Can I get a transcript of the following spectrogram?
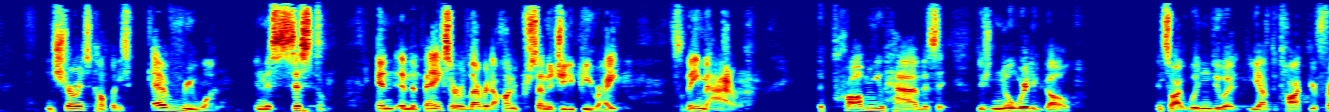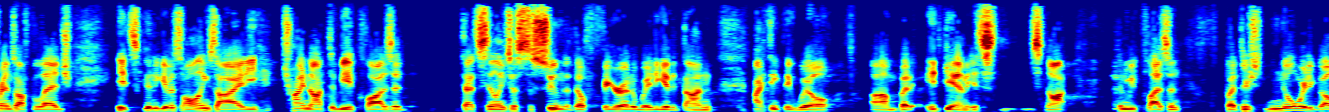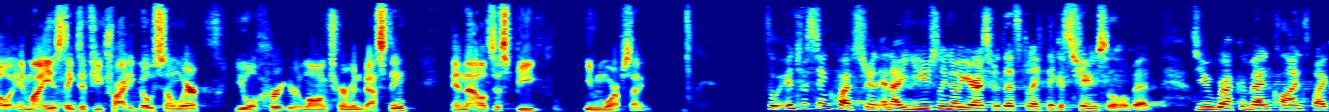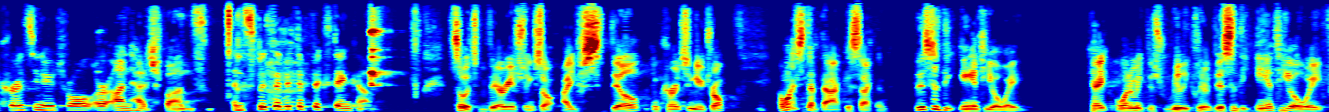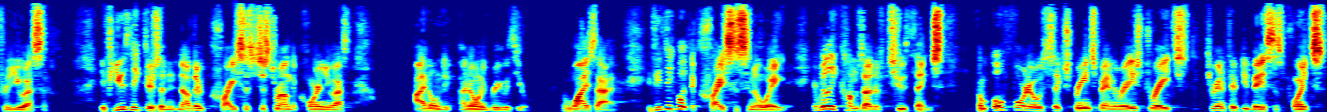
insurance companies, everyone in this system. And, and the banks are levered 100% of GDP, right? So they matter. The problem you have is that there's nowhere to go. And so I wouldn't do it. You have to talk your friends off the ledge. It's going to give us all anxiety. Try not to be a closet debt ceiling. Just assume that they'll figure out a way to get it done. I think they will. Um, but again, it's it's not going to be pleasant. But there's nowhere to go. And my instinct, if you try to go somewhere, you will hurt your long-term investing, and that'll just be even more upsetting. So interesting question, and I usually know your answer to this, but I think it's changed a little bit. Do you recommend clients buy currency neutral or unhedged funds, and specific to fixed income? So it's very interesting. So I still am currency neutral. I want to step back a second. This is the anti-08. Okay, I want to make this really clear. This is the anti-08 for U.S. If you think there's another crisis just around the corner in U.S., I don't, I don't agree with you. And why is that? If you think about the crisis in 08, it really comes out of two things. From 04 to 06, Greenspan raised rates 350 basis points,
